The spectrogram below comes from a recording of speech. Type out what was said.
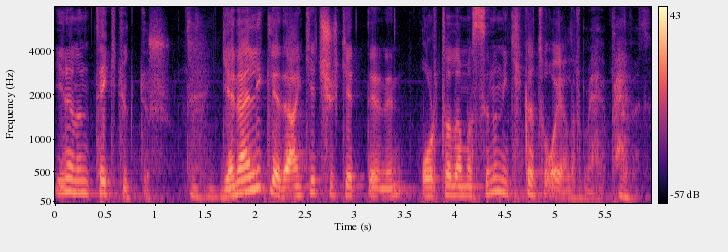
inanın tek tüktür. Genellikle de anket şirketlerinin ortalamasının iki katı oy alır MHP. Evet.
